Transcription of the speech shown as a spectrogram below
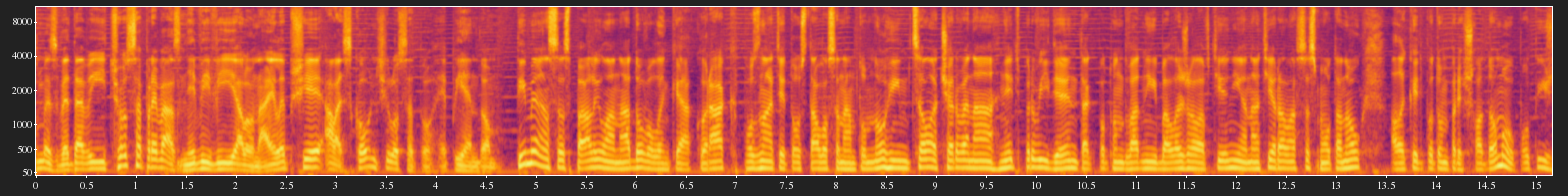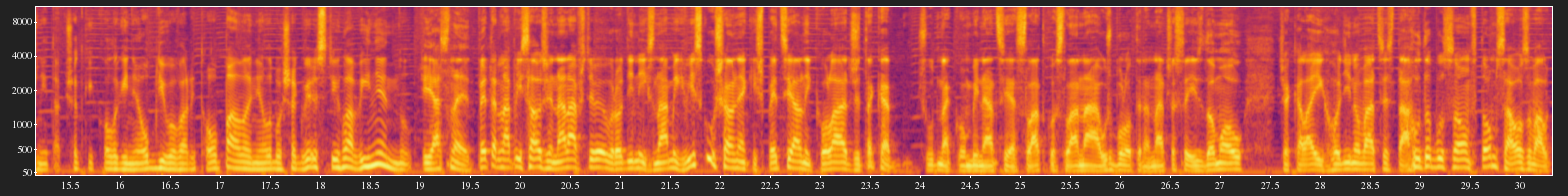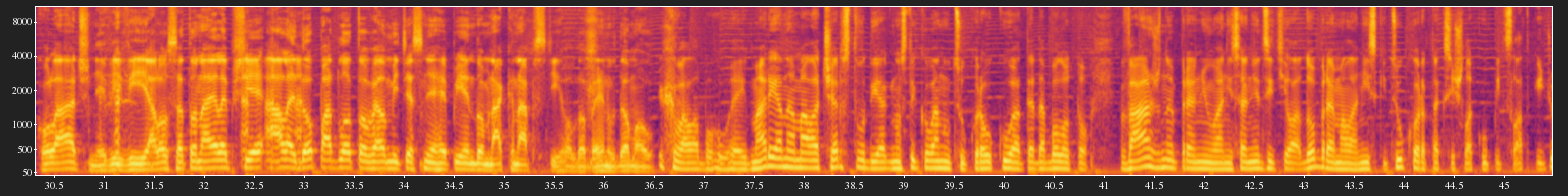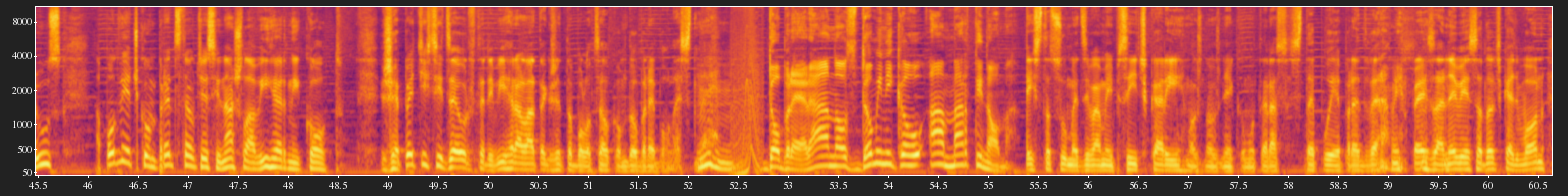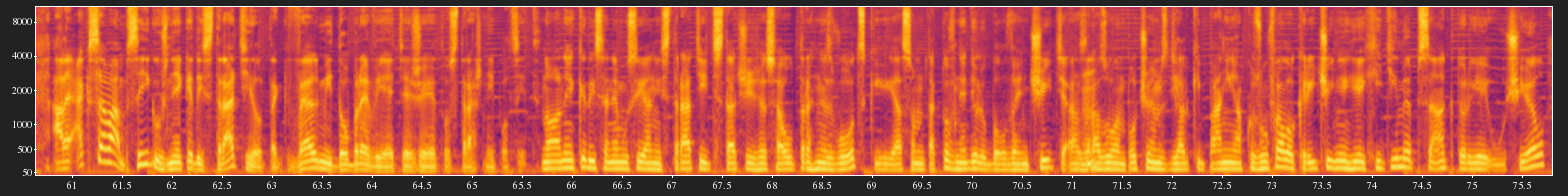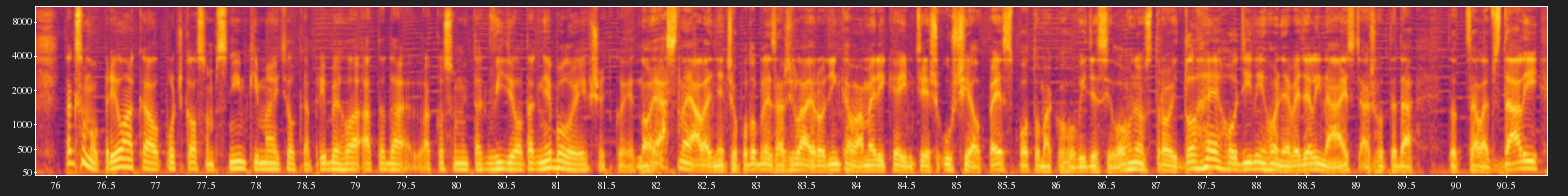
Sme zvedaví, čo sa pre vás nevyvíjalo najlepšie, ale skončilo sa to happy endom. Timea sa spálila na dovolenke ako rak, poznáte to, stalo sa nám to mnohým, celá červená hneď prvý deň, tak potom dva dní iba ležala v tieni a natierala sa smotanou, ale keď potom prišla domov po týždni, tak všetky kolegyne obdivovali to opálenie, lebo však vieš, stihla vyhnednúť. Jasné, Peter napísal, že na návšteve u rodinných známych vyskúšal nejaký špeciálny koláč, že taká čudná kombinácia sladko-slaná, už bolo teda na čase ísť domov, čakala ich hodinová cesta autobusom, v tom sa ozval koláč, nevyvíjalo sa to najlepšie, ale dopadlo to veľmi tesne happy endom na knap stihol dobehnúť domov. Chvala Bohu, hej. Mariana mala čerstvo diagnostikovanú cukrovku a teda bolo to vážne pre ňu, ani sa necítila dobre, mala nízky cukor, tak si šla kúpiť sladký džús a pod viečkom predstavte si našla výherný kód že 5000 eur vtedy vyhrala, takže to bolo celkom dobre bolestné. Mm. Dobré ráno s Dominikou a Martinom. Isto sú medzi vami psíčkari, možno už niekomu teraz stepuje pred dverami pes a nevie sa dočkať von, ale ak sa vám psík už niekedy stratil, tak veľmi dobre viete, že je to strašný pocit. No a niekedy sa nemusí ani stratiť, stačí, že sa utrhne z vôcky. Ja som takto v nedeľu bol venčiť a mm. zrazu len počujem z diaľky pani ako zúfalo kričí, nech jej chytíme psa, ktorý jej ušiel. Tak som ho prilákal, počkal som s ním, kým majiteľka pribehla a teda ako som ju tak videl, tak nebolo jej všetko jedno. No jasné, ale niečo podobné zažila aj rodinka v Amerike, im tiež ušiel pes, potom ako ho vydesil ohňostroj, dlhé hodiny ho nevedeli nájsť, až ho teda to celé vzdali.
